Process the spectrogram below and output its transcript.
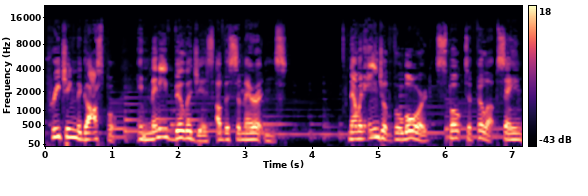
preaching the gospel in many villages of the Samaritans. Now an angel of the Lord spoke to Philip, saying,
